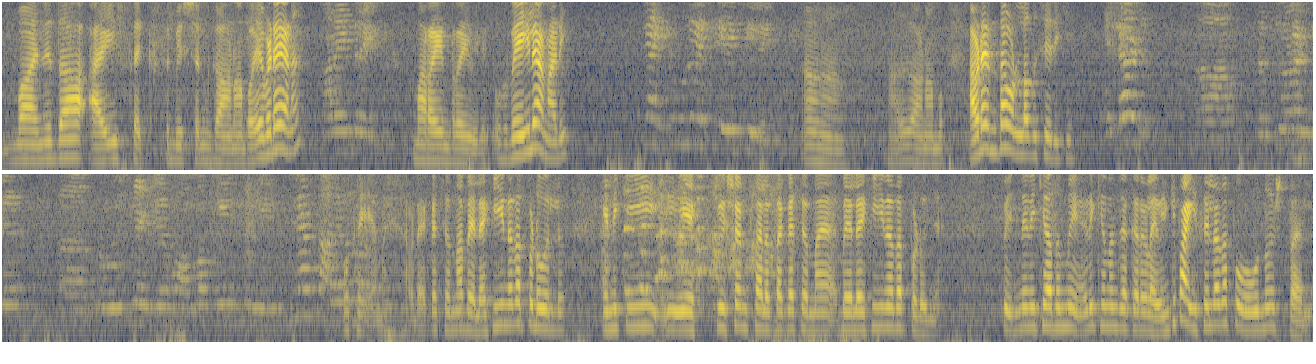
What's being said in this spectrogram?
വനിതാ ഐസ് എക്സിബിഷൻ. കാണാൻ പോയി. എവിടെയാണ്? മറൈൻ ഡ്രൈവ് മറൈൻ ഡ്രൈവിൽ വെയിലാണാടി? ആ. അത് കാണാൻ പോകും അവിടെ എന്താ ഉള്ളത് ശരിക്കും? അവിടെയൊക്കെ ചെന്നാൽ ബലഹീനതപ്പെടുമല്ലോ എനിക്ക് ഈ എക്സിബിഷൻ സ്ഥലത്തൊക്കെ ചെന്നാൽ ബലഹീനതപ്പെടും ഞാൻ. പിന്നെ എനിക്കത് മേടിക്കണം ചക്കരകളെ. എനിക്ക് പൈസ ഇല്ലാതെ പോകുന്നതും ഇഷ്ടമല്ല.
